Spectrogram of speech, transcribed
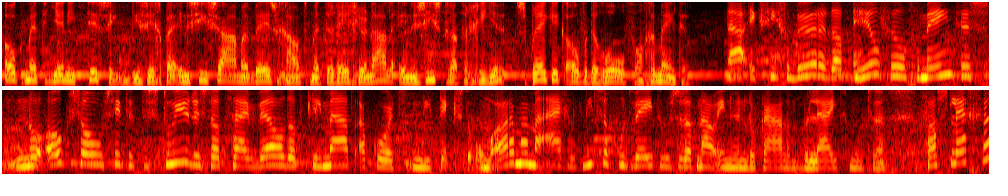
Ook met Jenny Tissing, die zich bij Energie Samen bezighoudt met de regionale energiestrategieën, spreek ik over de rol van gemeenten. Nou, ik zie gebeuren dat heel veel gemeentes ook zo zitten te stoeien. Dus dat zij wel dat klimaatakkoord in die teksten omarmen, maar eigenlijk niet zo goed weten hoe ze dat nou in hun lokale beleid moeten vastleggen.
